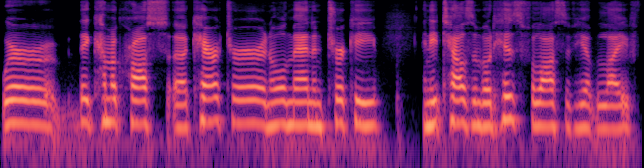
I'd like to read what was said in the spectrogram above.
where they come across a character, an old man in Turkey, and he tells them about his philosophy of life,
